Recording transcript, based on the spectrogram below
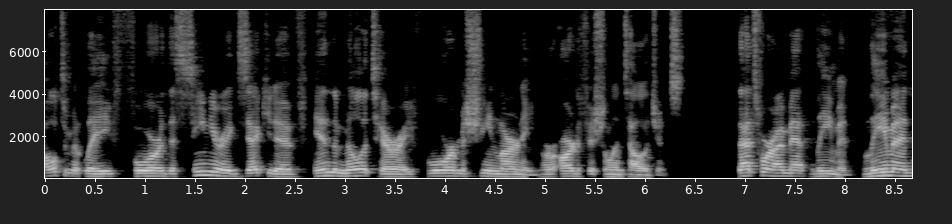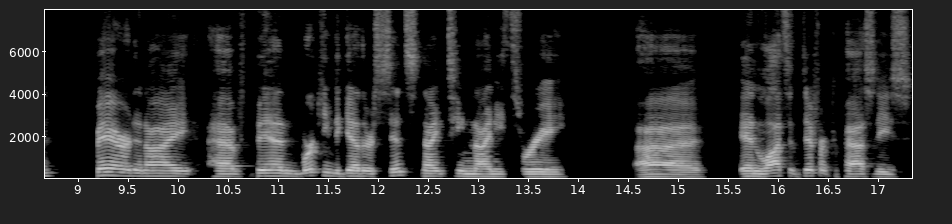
ultimately for the senior executive in the military for machine learning or artificial intelligence. That's where I met Leemon. Leemon Baird and I have been working together since 1993 uh, in lots of different capacities,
